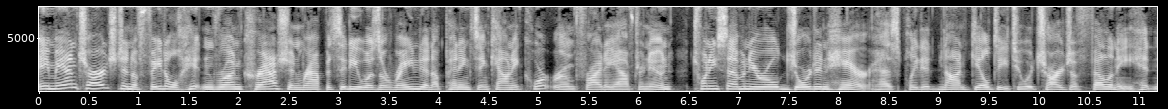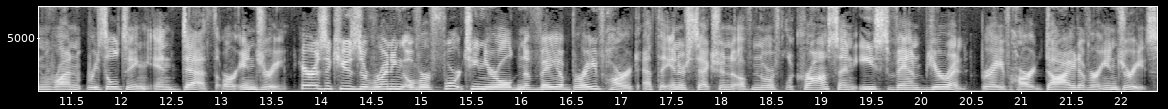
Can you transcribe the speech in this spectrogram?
A man charged in a fatal hit and run crash in Rapid City was arraigned in a Pennington County courtroom Friday afternoon. 27 year old Jordan Hare has pleaded not guilty to a charge of felony hit and run resulting in death or injury. Hare is accused of running over 14 year old Nevaeh Braveheart at the intersection of North La Crosse and East Van Buren. Braveheart died of her injuries.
